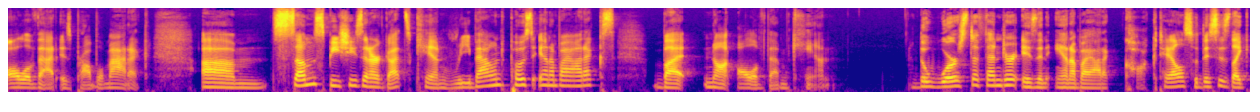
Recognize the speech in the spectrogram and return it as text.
all of that is problematic. Um, some species in our guts can rebound post antibiotics, but not all of them can. The worst offender is an antibiotic cocktail. So, this is like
